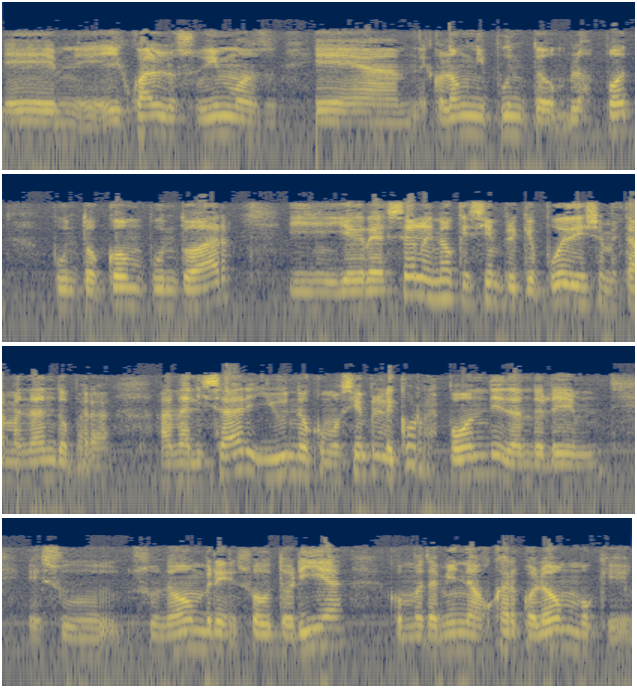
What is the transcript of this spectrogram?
eh, el cual lo subimos eh, a colomni.blogspot .com.ar y, y, agradecerle no que siempre que puede ella me está mandando para analizar y uno como siempre le corresponde dándole eh, su, su nombre su autoría como también a Oscar Colombo que,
